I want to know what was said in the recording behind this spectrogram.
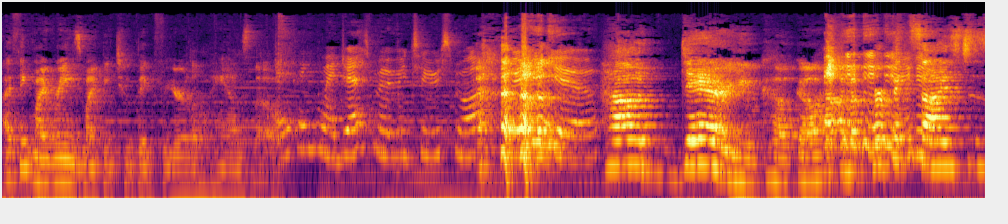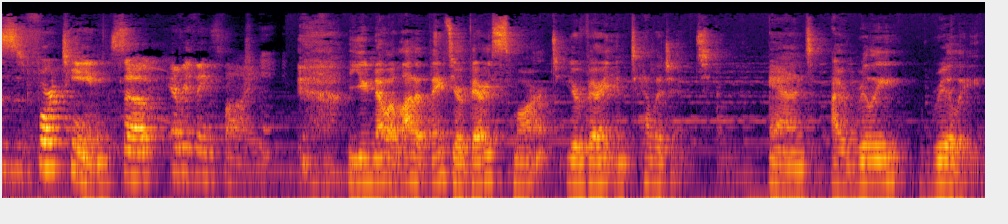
I think my rings might be too big for your little hands though. I think my dress might be too small for you. How dare you, Coco? I'm a perfect size 14, so everything's fine. You know a lot of things. You're very smart. You're very intelligent. And I really, really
